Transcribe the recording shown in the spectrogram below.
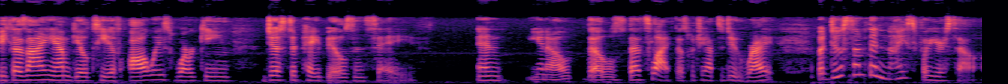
because I am guilty of always working just to pay bills and save. And you know, those that's life. That's what you have to do, right? But do something nice for yourself.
